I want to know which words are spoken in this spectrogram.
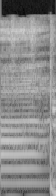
far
